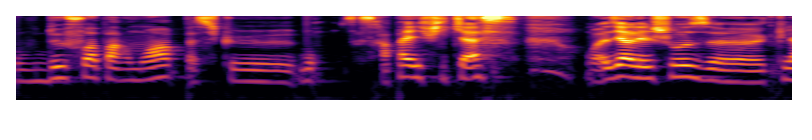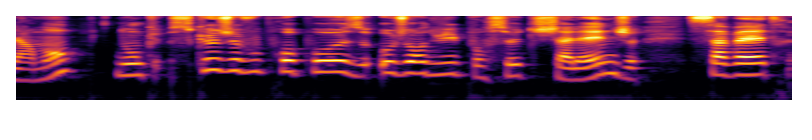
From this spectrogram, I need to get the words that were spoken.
ou deux fois par mois parce que bon, ça sera pas efficace. On va dire les choses euh, clairement. Donc ce que je vous propose aujourd'hui pour ce challenge, ça va être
